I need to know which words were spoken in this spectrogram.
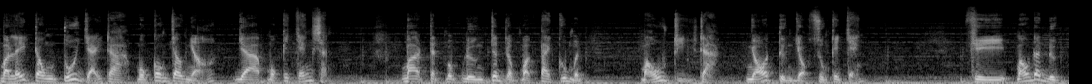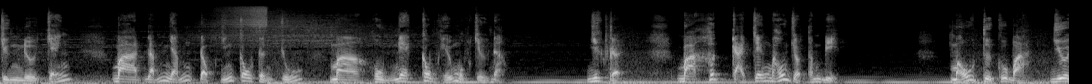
Bà lấy trong túi giải ra một con dao nhỏ và một cái chén xanh Bà trạch một đường trên lòng bàn tay của mình Máu rỉ ra Nhỏ từng giọt xuống cái chén Khi máu đã được chừng nửa chén Bà lẩm nhẩm đọc những câu thần chú mà Hùng nghe không hiểu một chữ nào. Dứt rồi Bà hất cả chén máu vào tấm bia. Máu tươi của bà vừa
